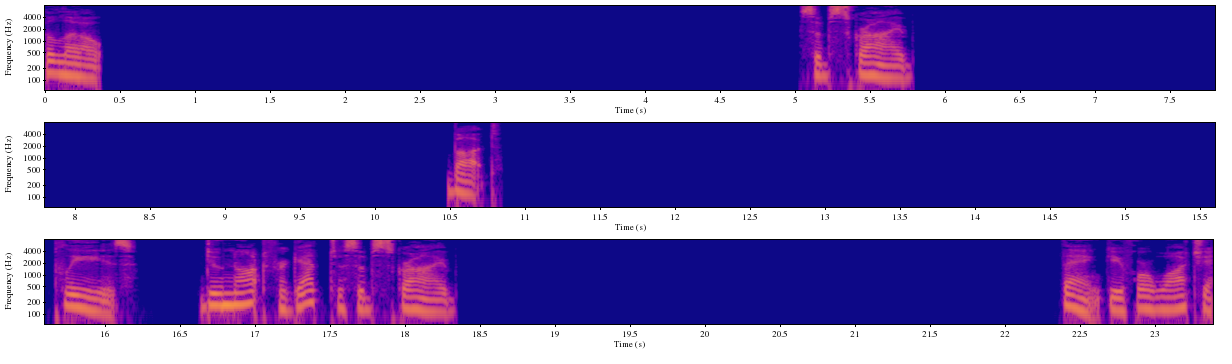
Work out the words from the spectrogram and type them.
Hello. Subscribe. But. Please. Do not forget to subscribe. Thank you for watching.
